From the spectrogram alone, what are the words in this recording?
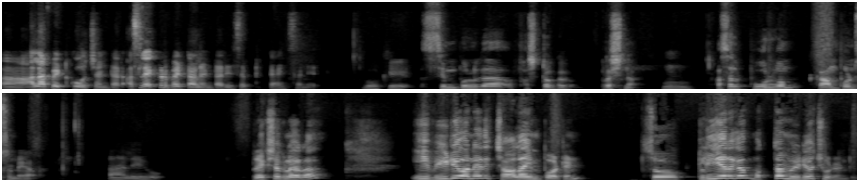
అలా పెట్టుకోవచ్చు అంటారు అసలు ఎక్కడ పెట్టాలంటారు ఈ సెప్టిక్ ట్యాంక్స్ అనేది? ఓకే. సింపుల్గా ఫస్ట్ ఒక ప్రశ్న. అసలు పూర్వం కాంపౌండ్స్ ఉన్నాయా? లేవు. ప్రేక్షకులారా ఈ వీడియో అనేది చాలా ఇంపార్టెంట్. సో క్లియర్గా మొత్తం వీడియో చూడండి.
